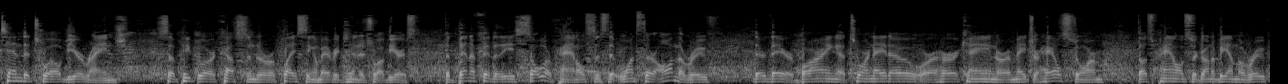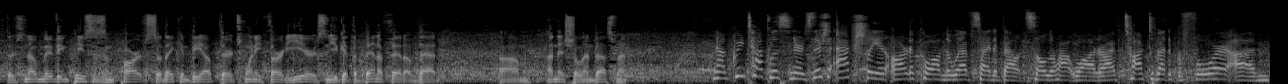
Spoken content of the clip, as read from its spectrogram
10 to 12 year range. So people are accustomed to replacing them every 10 to 12 years. The benefit of these solar panels is that once they're on the roof, they're there. Barring a tornado or a hurricane or a major hailstorm, those panels are going to be on the roof. There's no moving pieces and parts, so they can be up there 20, 30 years, and you get the benefit of that um, initial investment. Now, Green Talk listeners, there's actually an article on the website about solar hot water. I've talked about it before. Um,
